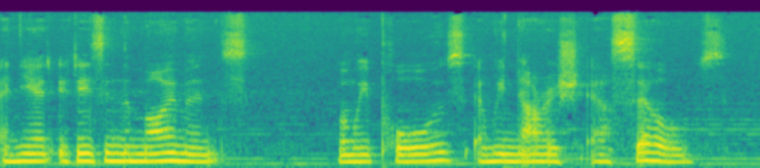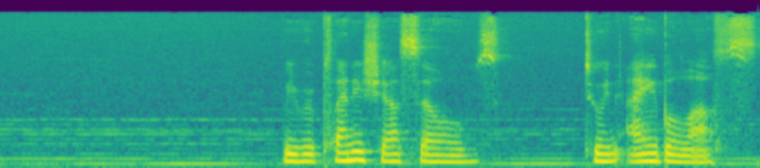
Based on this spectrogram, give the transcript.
And yet, it is in the moments when we pause and we nourish ourselves, we replenish ourselves to enable us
